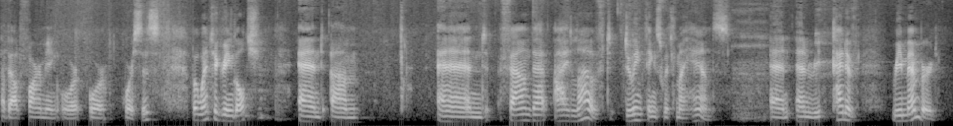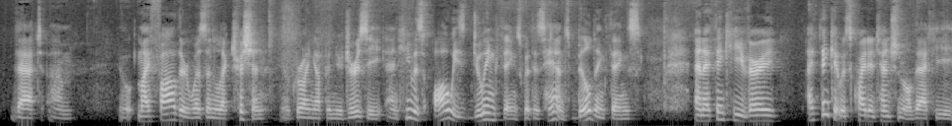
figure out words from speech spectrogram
about farming or, or horses, but went to Green Gulch and, um, and found that I loved doing things with my hands and, and re- kind of remembered that. Um, you know, my father was an electrician you know, growing up in New Jersey, and he was always doing things with his hands, building things. And I think he very, I think it was quite intentional that he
